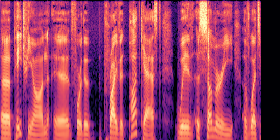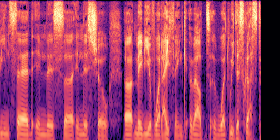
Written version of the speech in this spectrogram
uh, Patreon uh, for the private podcast with a summary of what's being said in this uh, in this show, uh, maybe of what I think about what we discussed.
